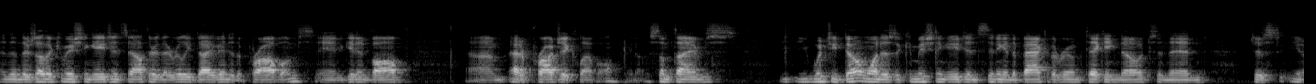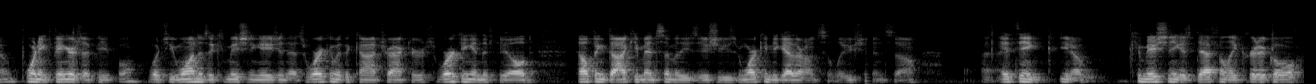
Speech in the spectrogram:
and then there's other commissioning agents out there that really dive into the problems and get involved um, at a project level. You know, sometimes you, what you don't want is a commissioning agent sitting in the back of the room taking notes and then just you know pointing fingers at people. What you want is a commissioning agent that's working with the contractors, working in the field, helping document some of these issues, and working together on solutions. So I think you know commissioning is definitely critical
